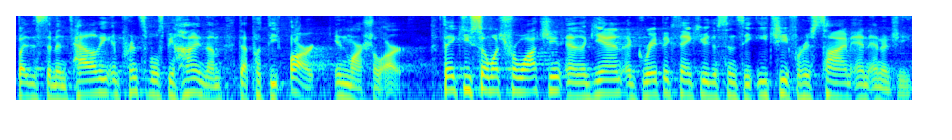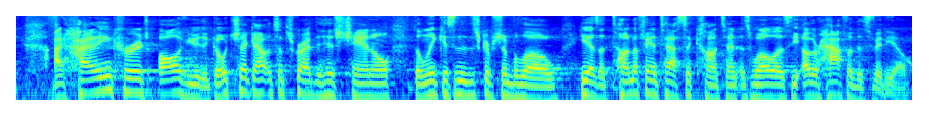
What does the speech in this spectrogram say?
but it's the mentality and principles behind them that put the art in martial art. Thank you so much for watching, and again, a great big thank you to Sensei Ichi for his time and energy. I highly encourage all of you to go check out and subscribe to his channel. The link is in the description below. He has a ton of fantastic content as well as the other half of this video.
